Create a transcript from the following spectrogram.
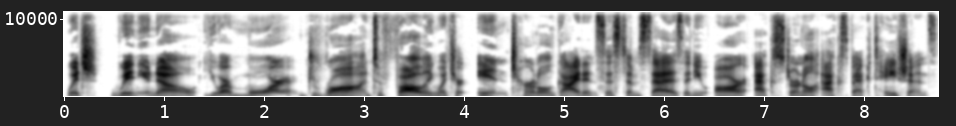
which, when you know, you are more drawn to following what your internal guidance system says than you are external expectations.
